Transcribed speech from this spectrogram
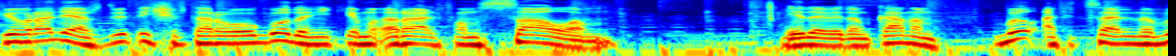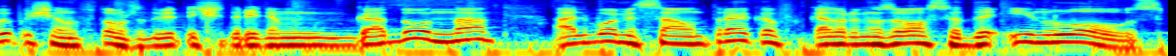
феврале аж 2002 года неким Ральфом Саллом и Дэвидом Каном, был официально выпущен в том же 2003 году на альбоме саундтреков, который назывался The In-Laws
